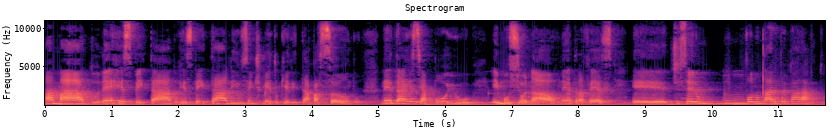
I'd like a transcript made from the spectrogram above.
amado, né? Respeitado, respeitar ali o sentimento que ele está passando, né? Dar esse apoio emocional, né? Através é, de ser um, um voluntário preparado.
